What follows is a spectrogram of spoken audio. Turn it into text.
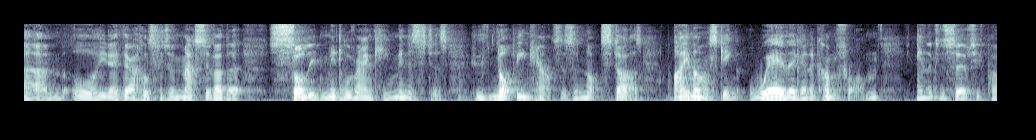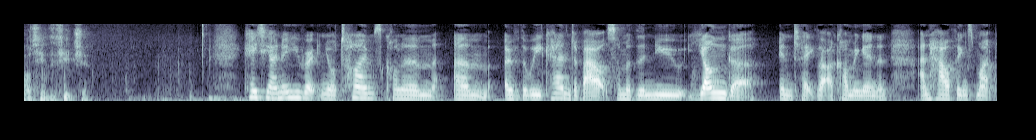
um, or you know there are a whole sort of massive other solid middle-ranking ministers who've not been councillors and not stars. I'm asking where they're going to come from in the Conservative Party of the future. Katy, I know you wrote in your Times column um, over the weekend about some of the new younger intake that are coming in and, and how things might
